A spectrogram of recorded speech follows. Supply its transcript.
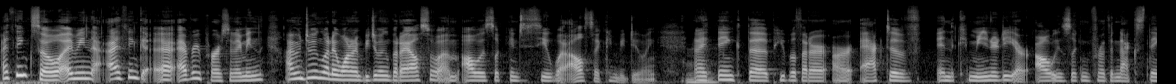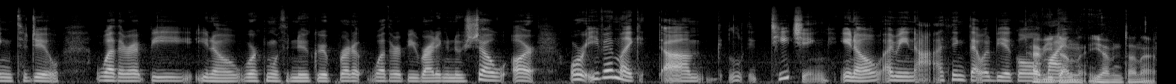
I think so. I mean, I think uh, every person. I mean, I'm doing what I want to be doing, but I also am always looking to see what else I can be doing. And I think the people that are, are active in the community are always looking for the next thing to do, whether it be you know working with a new group, whether- it be writing a new show, or or even like um, teaching. You know, I mean, I think that would be a goal. Have of you mine. done that? You haven't done that.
